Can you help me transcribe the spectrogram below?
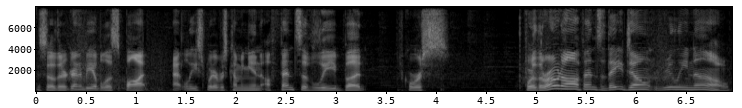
So they're going to be able to spot at least whatever's coming in offensively, but, of course, for their own offense, they don't really know.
